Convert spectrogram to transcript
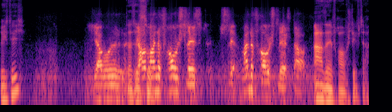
Richtig? Jawohl. ja, so. meine Frau schläft. Meine Frau schläft da. Ah, deine Frau schläft da.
